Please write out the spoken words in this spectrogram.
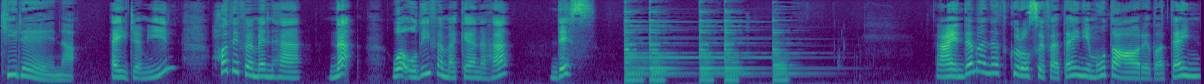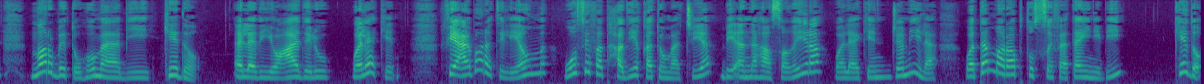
كيرينا. أي جميل. حذف منها ن وأضيف مكانها دس عندما نذكر صفتين متعارضتين نربطهما بكيدو الذي يعادل ولكن. في عبارة اليوم وصفت حديقة ماتشيا بأنها صغيرة ولكن جميلة وتم ربط الصفتين بكيدو.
